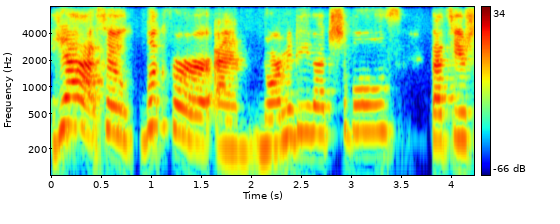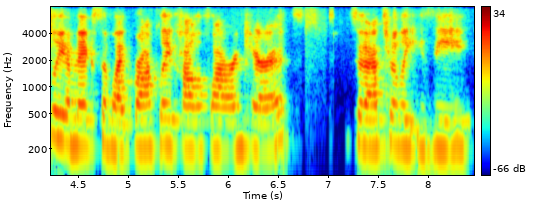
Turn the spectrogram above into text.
yeah so look for um, normandy vegetables that's usually a mix of like broccoli, cauliflower, and carrots. So that's really easy.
